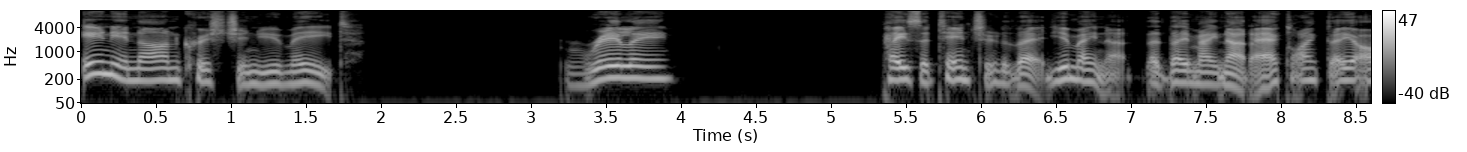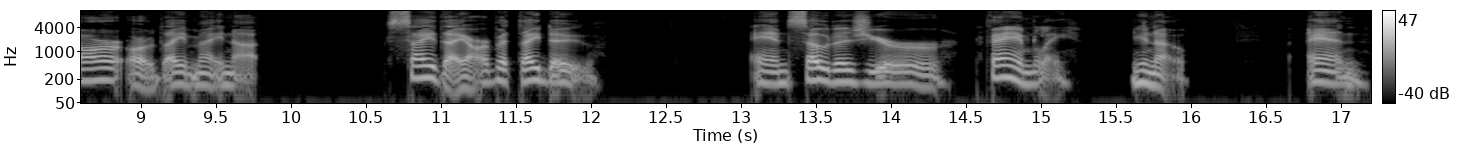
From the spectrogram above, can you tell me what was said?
any non Christian you meet really pays attention to that. You may not, that they may not act like they are, or they may not say they are, but they do. And so does your family, you know. And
